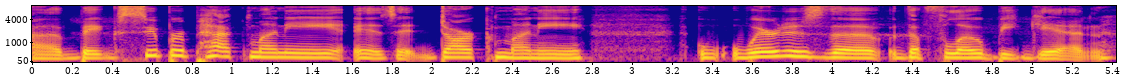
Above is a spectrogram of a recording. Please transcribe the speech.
uh, big super PAC money? Is it dark money? Where does the, the flow begin?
